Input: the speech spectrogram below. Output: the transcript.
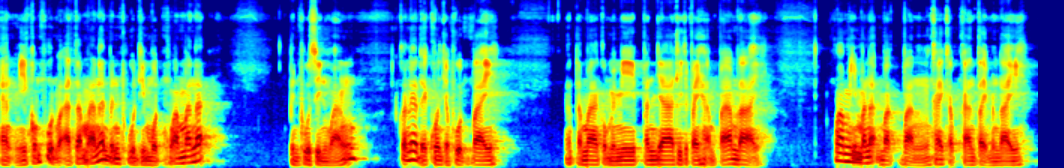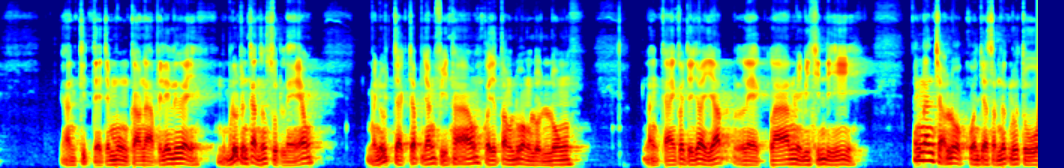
อาจมีคนพูดว่าอาตมานั้นเป็นผู้ที่หมดความมานะ เป็นผู้สิ้นหวัง ก็แล้วแต่คนจะพูดไปอาตมาก็ไม่มีปัญญาที่จะไปห้ามปรามได้ ว่ามีมานะบักบั่นคล้ายกับการไต่บันได การคิดแต่จะมุ่งก้าวหน้าไปเรื่อยๆผมรู้ถึงขั้นสูงสุดแล้ว ไม่รู้จักจับยั้งฝีเท้าก็จะต้องล่วงหล่นลง ร่างกายก็จะย่อยยับแหลกล้านไม่มีชิ้นดี ดังนั้นชาวโลกควรจะสำนึกรู้ตัว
